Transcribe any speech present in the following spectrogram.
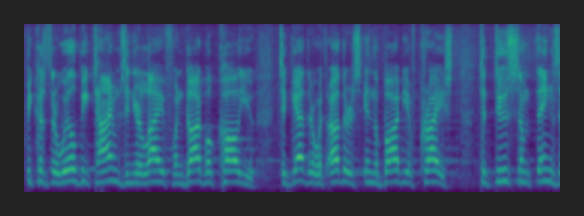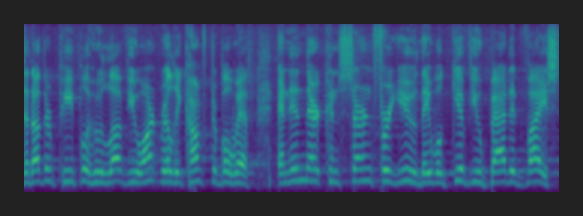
because there will be times in your life when God will call you together with others in the body of Christ to do some things that other people who love you aren't really comfortable with. And in their concern for you, they will give you bad advice.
